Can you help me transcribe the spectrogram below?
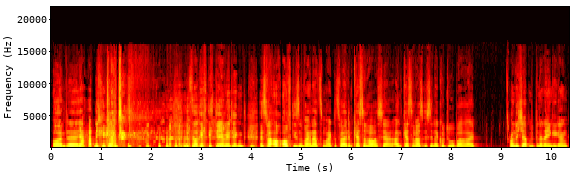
und äh, ja, hat nicht geklappt. es war richtig demütigend. Es war auch auf diesem Weihnachtsmarkt, das war halt im Kesselhaus, ja, und Kesselhaus ist in der Kulturbarei. Und ich hab, bin da hingegangen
